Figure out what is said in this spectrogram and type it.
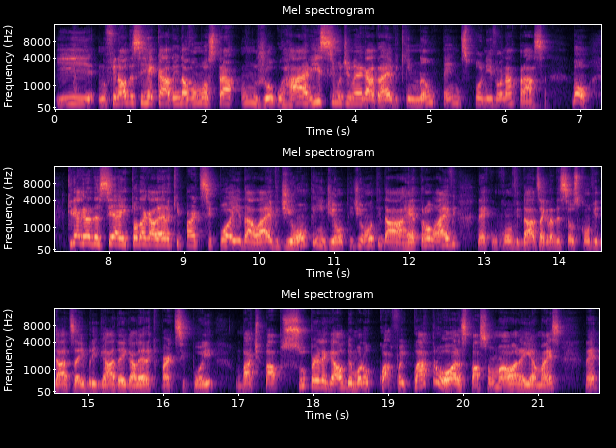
E no final desse recado ainda vou mostrar um jogo raríssimo de Mega Drive que não tem disponível na praça. Bom, queria agradecer aí toda a galera que participou aí da live de ontem, de ontem, de ontem, da Retro Live, né, com convidados. Agradecer os convidados aí, obrigado aí galera que participou aí. Um bate-papo super legal, demorou, foi quatro horas, passou uma hora aí a mais, né?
